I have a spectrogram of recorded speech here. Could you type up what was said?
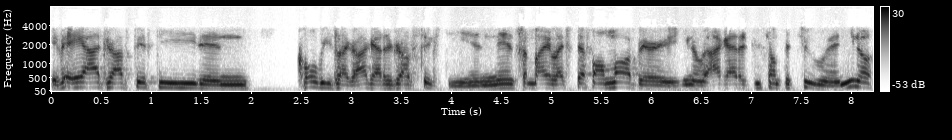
if AI dropped 50, then Kobe's like, I got to drop 60. And then somebody like Stephon Marbury, you know, I got to do something too. And, you know,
